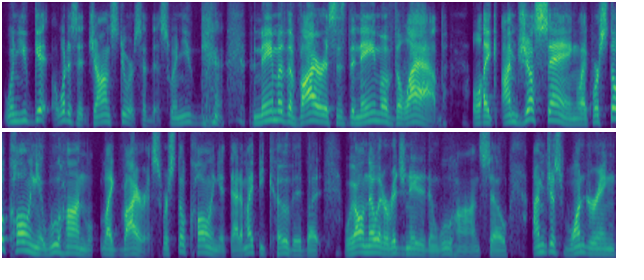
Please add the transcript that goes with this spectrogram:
when you get what is it? Jon Stewart said this. When you get, the name of the virus is the name of the lab like i'm just saying like we're still calling it wuhan like virus. We're still calling it that. It might be covid but we all know it originated in wuhan. So i'm just wondering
